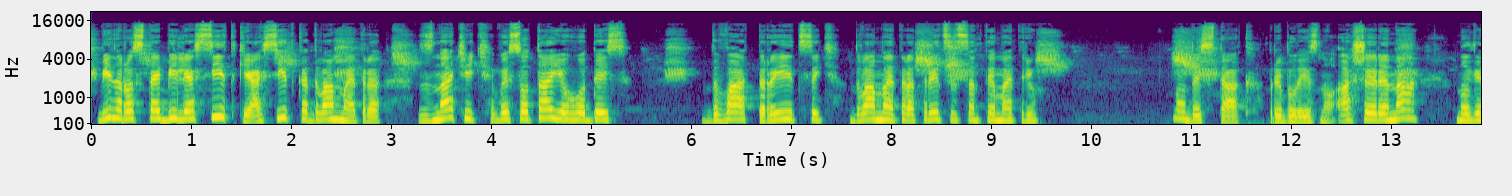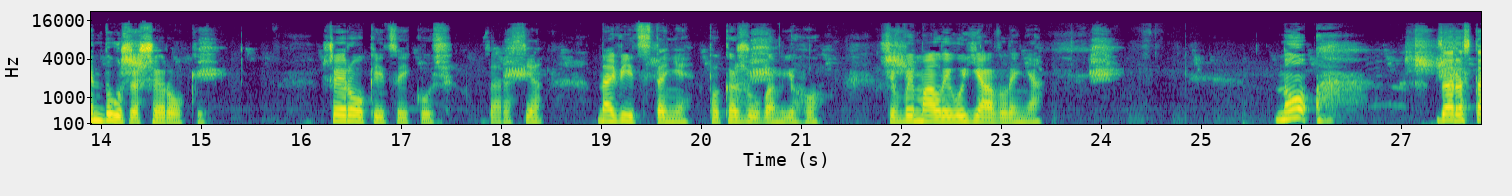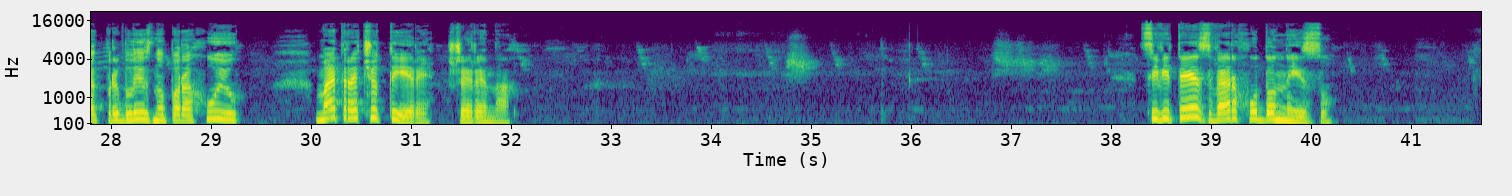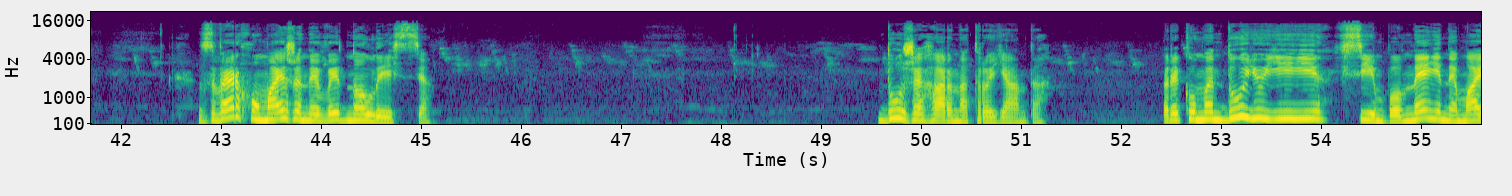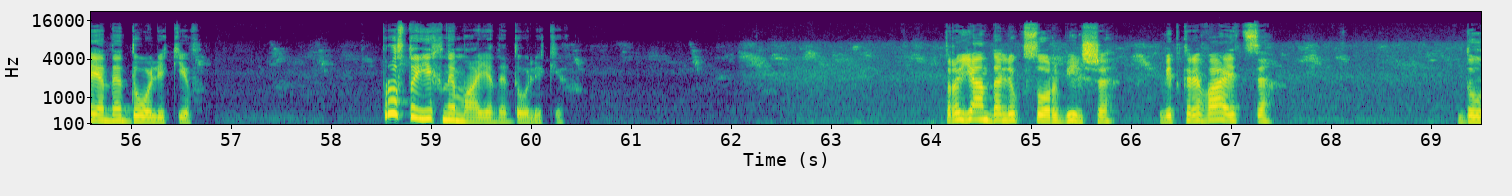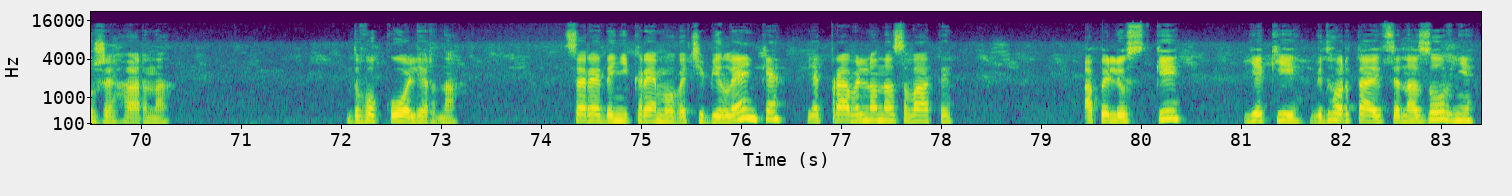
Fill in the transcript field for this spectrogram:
Він росте біля сітки, а сітка 2 метри. Значить, висота його десь 2,30, 2 метра 30 сантиметрів. Ну, десь так приблизно. А ширина, ну він дуже широкий. Широкий цей кущ. Зараз я на відстані покажу вам його, щоб ви мали уявлення. Ну, зараз так приблизно порахую. Метра чотири ширина. Цвіте зверху донизу. Зверху майже не видно листя. Дуже гарна троянда. Рекомендую її всім, бо в неї немає недоліків. Просто їх немає недоліків. Троянда люксор більше відкривається. Дуже гарна, двоколірна. Всередині кремове чи біленьке, як правильно назвати, а пелюстки, які відгортаються назовні,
